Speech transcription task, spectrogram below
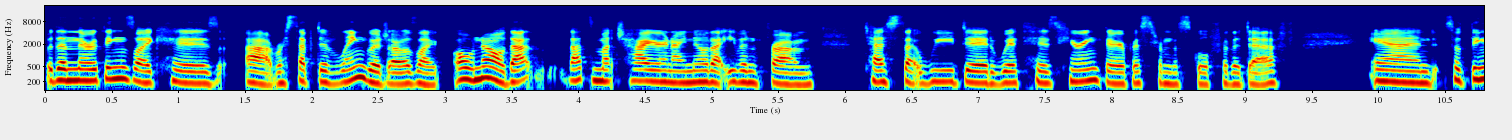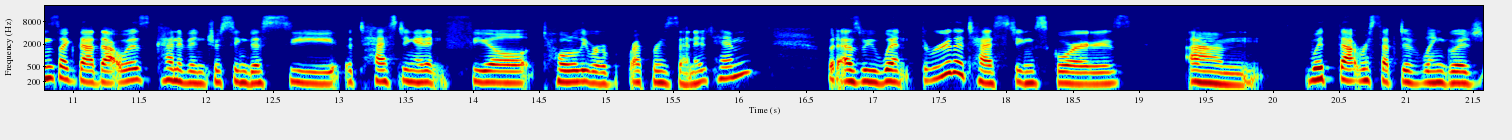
But then there are things like his uh, receptive language. I was like, oh no, that that's much higher. And I know that even from tests that we did with his hearing therapist from the School for the Deaf. And so things like that, that was kind of interesting to see the testing. I didn't feel totally re- represented him. But as we went through the testing scores, um, with that receptive language,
